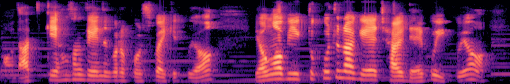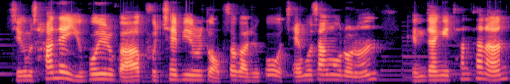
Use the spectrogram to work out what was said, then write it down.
어, 낮게 형성되어 있는 것을 볼 수가 있겠고요. 영업이익도 꾸준하게 잘 내고 있고요. 지금 사내 유보율과 부채 비율도 없어가지고 재무상으로는 굉장히 탄탄한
